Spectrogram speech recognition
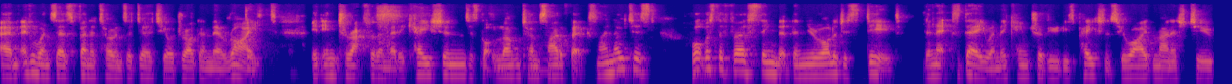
Um, everyone says phenytoin's a dirty or drug, and they're right. It interacts with the medications, it's got long term side effects. And I noticed what was the first thing that the neurologist did the next day when they came to review these patients who I'd managed to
